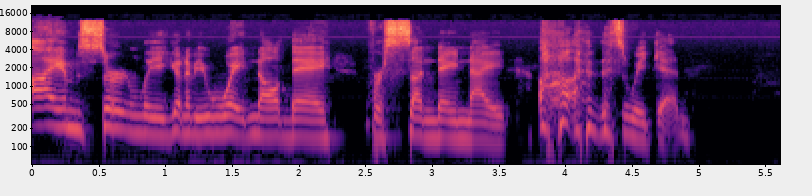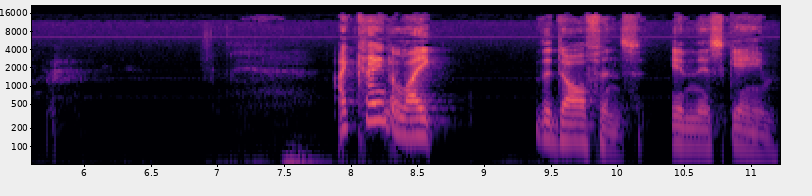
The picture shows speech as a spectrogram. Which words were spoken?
I am certainly going to be waiting all day for Sunday night uh, this weekend. I kind of like the Dolphins in this game.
